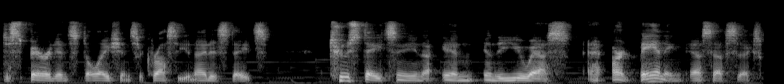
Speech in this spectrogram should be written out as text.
disparate installations across the United States. Two states in, in, in the U.S. aren't banning SF6.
